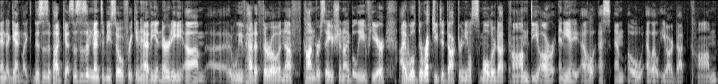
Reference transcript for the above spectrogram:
And again, like this is a podcast. This isn't meant to be so freaking heavy and nerdy. Um, uh, we've had a thorough enough conversation, I believe, here. I will direct you to drnealsmoller.com, D R N E A L S M O L L E R.com.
